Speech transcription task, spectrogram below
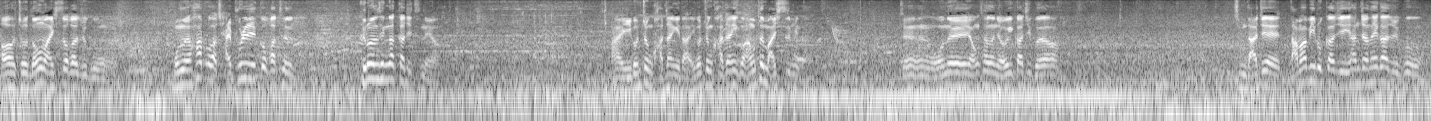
어, 저 너무 맛있어가지고 오늘 하루가 잘 풀릴 것 같은 그런 생각까지 드네요. 아 이건 좀 과장이다. 이건 좀 과장이고 아무튼 맛있습니다. 아무튼 오늘 영상은 여기까지고요. 지금 낮에 남아비로까지 한잔 해가지고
